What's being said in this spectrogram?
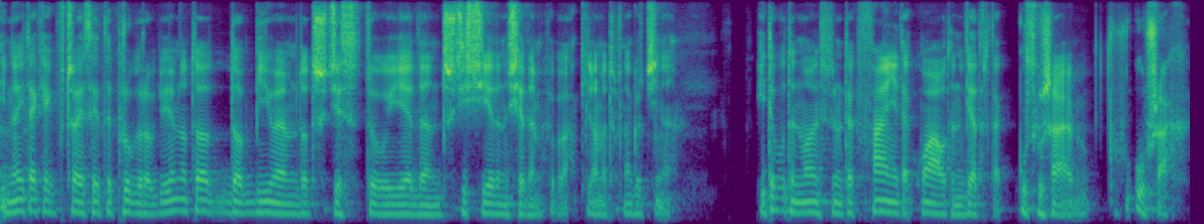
I no i tak jak wczoraj sobie te próby robiłem, no to dobiłem do 31, 31,7 chyba kilometrów na godzinę. I to był ten moment, w którym tak fajnie, tak wow, ten wiatr tak usłyszałem w uszach.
